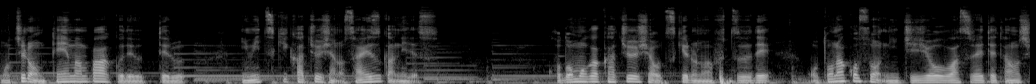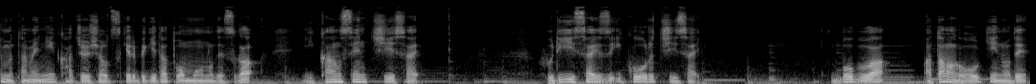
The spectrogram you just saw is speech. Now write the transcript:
もちろんテーマパークで売ってる秘密きカチューシャのサイズ感にです。子供がカチューシャをつけるのは普通で大人こそ日常を忘れて楽しむためにカチューシャをつけるべきだと思うのですがいかんせん小さい。フリーサイズイコール小さい。ボブは頭が大きいので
